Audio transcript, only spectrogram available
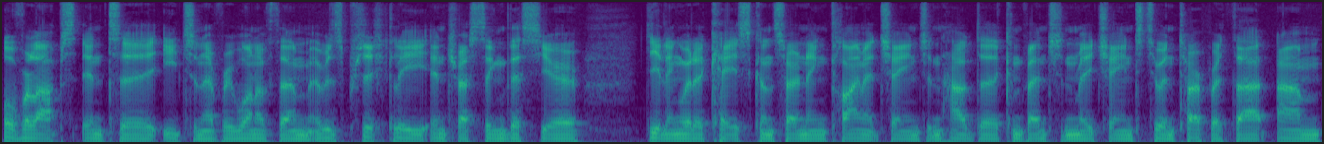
overlaps into each and every one of them. It was particularly interesting this year dealing with a case concerning climate change and how the convention may change to interpret that. Um,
